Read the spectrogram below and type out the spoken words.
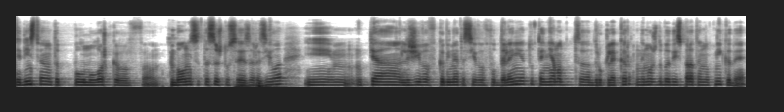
Единствената пулмоложка в болницата също се е заразила и тя лежи в кабинета си в отделението. Те нямат друг лекар, не може да бъде изпратен от никъде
